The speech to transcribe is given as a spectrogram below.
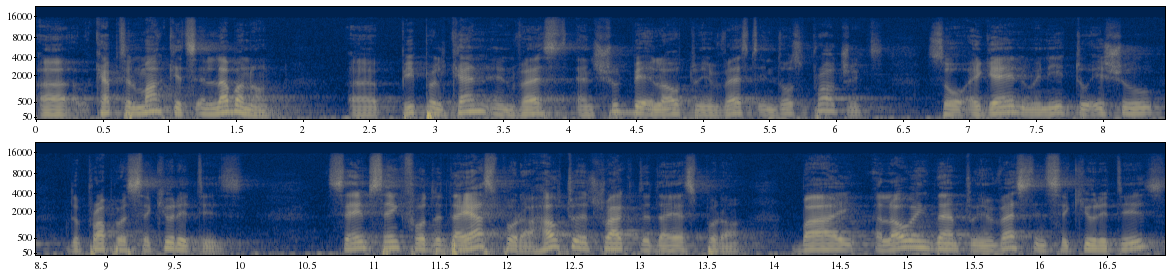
uh, capital markets in Lebanon. Uh, people can invest and should be allowed to invest in those projects. So again, we need to issue the proper securities. Same thing for the diaspora. How to attract the diaspora? By allowing them to invest in securities,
